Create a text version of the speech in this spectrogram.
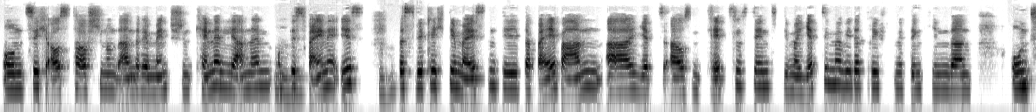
und sich austauschen und andere Menschen kennenlernen. Mhm. Und das Feine ist, mhm. dass wirklich die meisten, die dabei waren, äh, jetzt aus dem Kretzel sind, die man jetzt immer wieder trifft mit den Kindern und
